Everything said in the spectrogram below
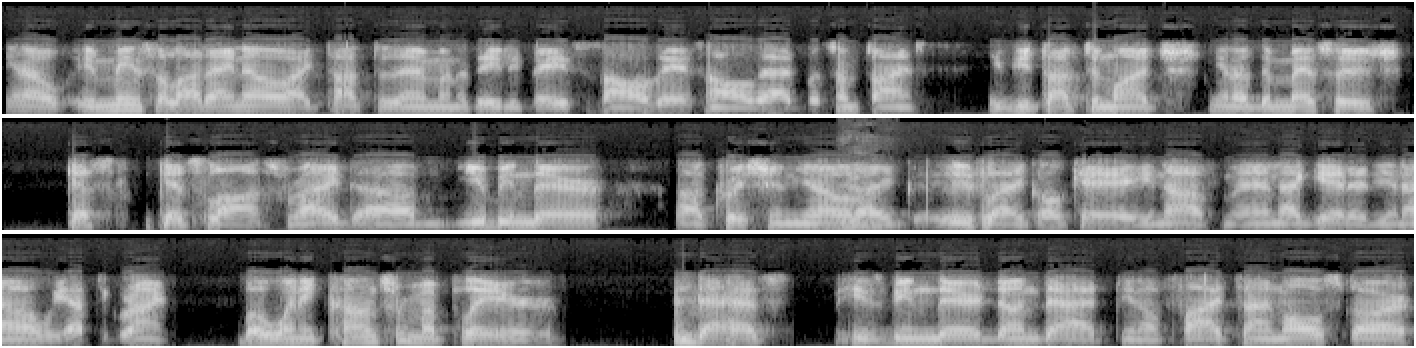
you know, it means a lot. I know I talk to them on a daily basis, all this and all that, but sometimes if you talk too much, you know, the message gets gets lost, right? Um, you've been there, uh, Christian. You know, Yeah. like it's like okay, enough, man. I get it. You know, we have to grind. But when it comes from a player that has he's been there, done that, you know, five-time All-Star,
